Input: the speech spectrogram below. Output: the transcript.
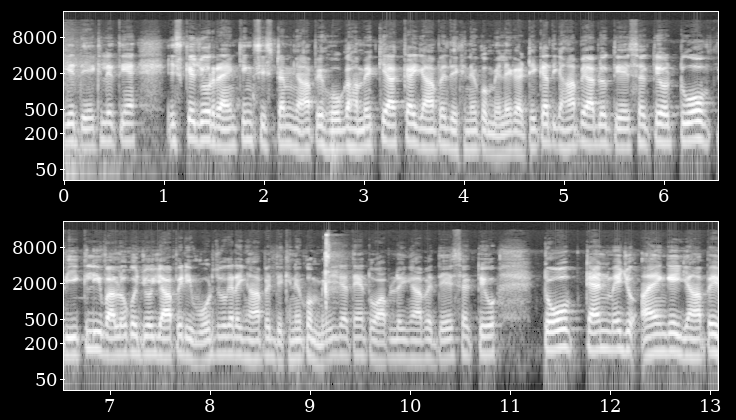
ये देख लेते हैं इसके जो रैंकिंग सिस्टम यहाँ पे होगा हमें क्या क्या यहाँ पे देखने को मिलेगा ठीक है तो यहाँ पे आप लोग देख सकते हो टॉप वीकली वालों को जो यहाँ पे रिवॉर्ड्स वगैरह यहाँ पे देखने को मिल जाते हैं तो आप लोग यहाँ पे देख सकते हो टॉप टेन में जो आएँगे यहाँ पे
